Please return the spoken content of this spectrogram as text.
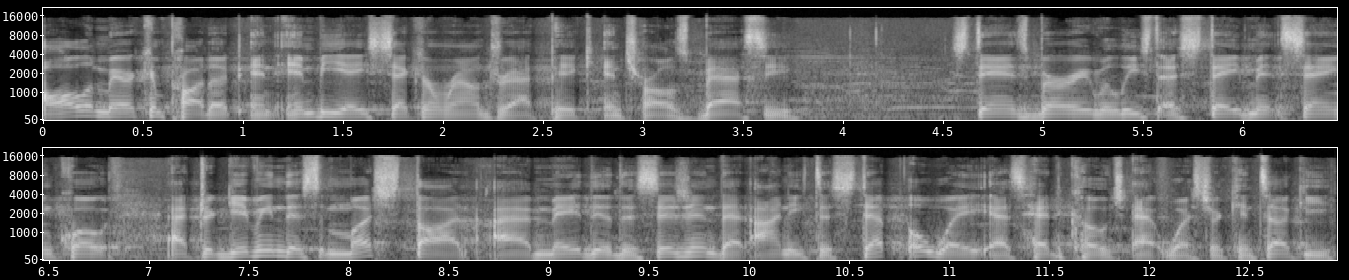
All-American product and NBA second-round draft pick in Charles Bassey. Stansbury released a statement saying, quote, after giving this much thought, I have made the decision that I need to step away as head coach at Western Kentucky.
